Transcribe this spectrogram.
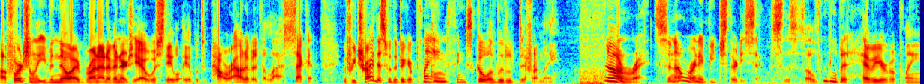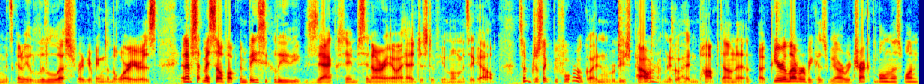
Uh, fortunately, even though I'd run out of energy, I was still able to power out of it at the last second. If we try this with a bigger plane, things go a little differently. Alright, so now we're in a Beech 36. This is a little bit heavier of a plane. It's going to be a little less forgiving than the Warrior is. And I've set myself up in basically the exact same scenario I had just a few moments ago. So just like before, I'll go ahead and reduce power. I'm going to go ahead and pop down that uh, gear lever because we are retractable in this one.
